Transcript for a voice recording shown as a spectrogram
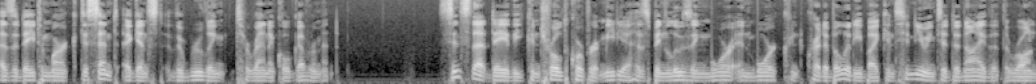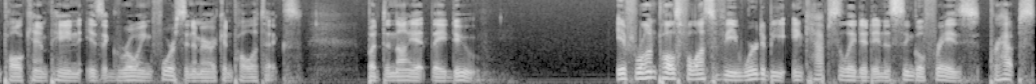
as a day to mark dissent against the ruling tyrannical government. Since that day, the controlled corporate media has been losing more and more credibility by continuing to deny that the Ron Paul campaign is a growing force in American politics. But deny it they do. If Ron Paul's philosophy were to be encapsulated in a single phrase, perhaps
